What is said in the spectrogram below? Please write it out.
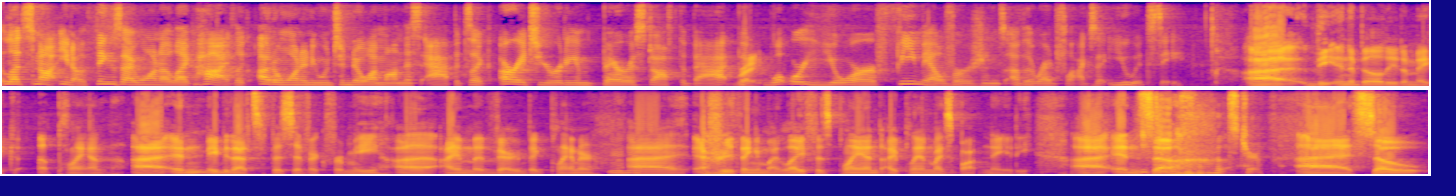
let's not, you know, things I want to like hide, like I don't want anyone to know I'm on this app. It's like, all right, so you're already embarrassed off the bat. Right. What were your female versions of the red flags that you would see? Uh, the inability to make a plan, uh, and maybe that's specific for me. Uh, I am a very big planner. Uh, everything in my life is planned. I plan my spontaneity, uh, and so it's true. Uh, so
